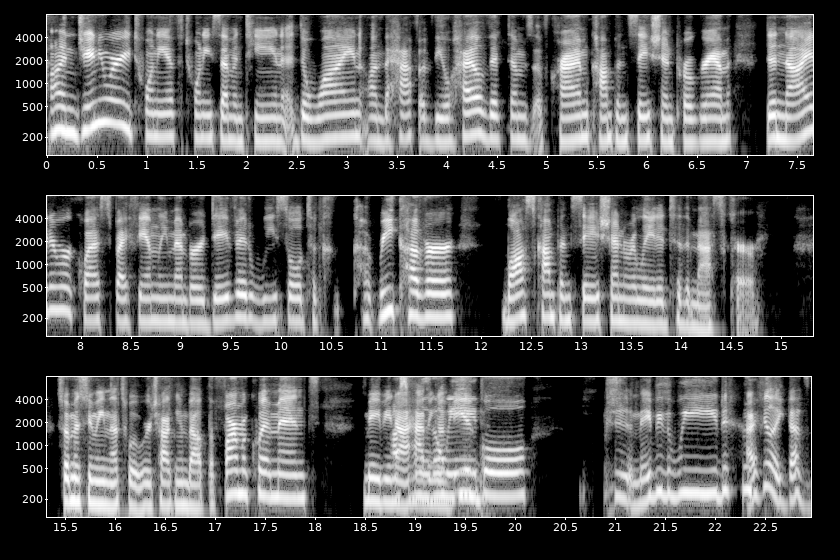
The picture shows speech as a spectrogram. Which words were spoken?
on January 20th, 2017, DeWine, on behalf of the Ohio Victims of Crime Compensation Program, denied a request by family member David Weasel to c- recover lost compensation related to the massacre. So I'm assuming that's what we're talking about the farm equipment, maybe not Possibly having a weed. vehicle, maybe the weed. Hmm. I feel like that's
